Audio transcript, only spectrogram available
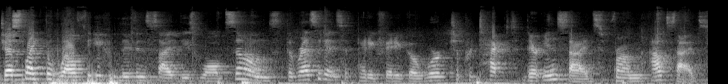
Just like the wealthy who live inside these walled zones, the residents of Periférico work to protect their insides from outsides,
